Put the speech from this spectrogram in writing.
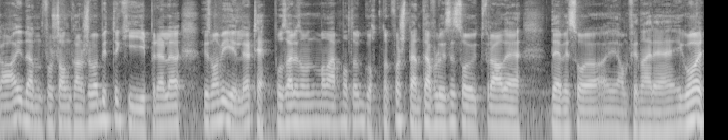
svekka i den forstand kanskje ved å bytte keeper, eller hvis man hviler Teppo, så er liksom, man er på en måte godt nok forspent. Iallfall hvis det så ut fra det, det vi så i Amfin her eh, i går,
